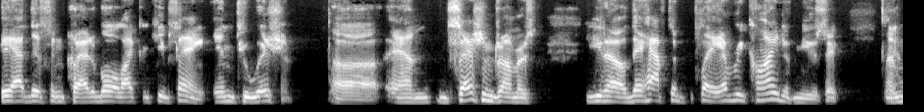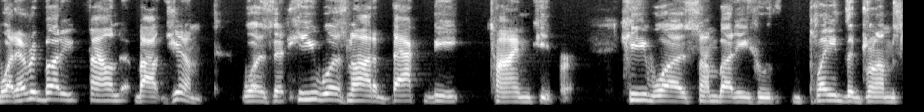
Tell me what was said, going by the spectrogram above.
He had this incredible, like I keep saying, intuition. Uh, and session drummers, you know, they have to play every kind of music. And what everybody found about Jim was that he was not a backbeat timekeeper he was somebody who played the drums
